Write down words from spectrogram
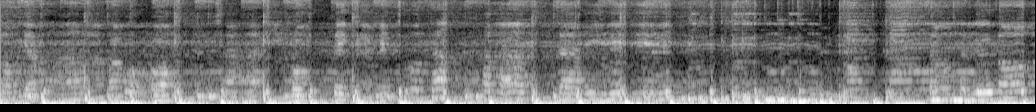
ต้องอย่ามาพระบกองชาติคงได้แค่เป็นทุกาใจเศร้าสะอน้อง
